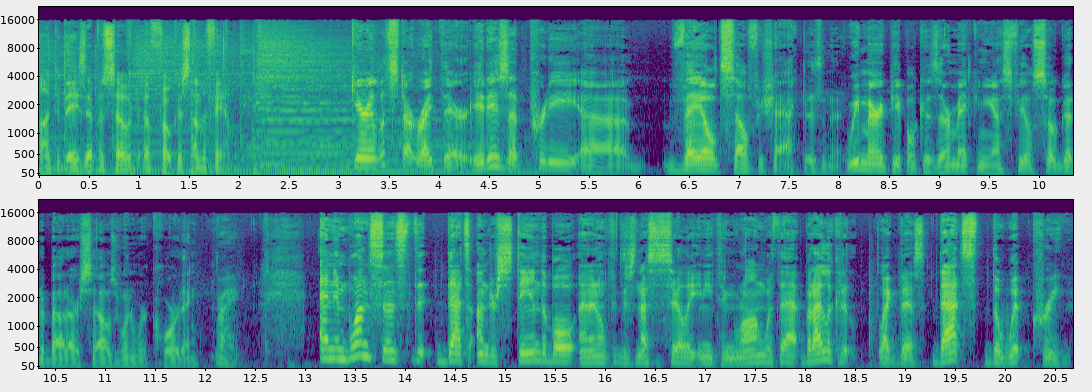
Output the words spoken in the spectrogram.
on today's episode of Focus on the Family. Gary, let's start right there. It is a pretty uh, veiled selfish act, isn't it? We marry people because they're making us feel so good about ourselves when we're courting. Right. And in one sense, th- that's understandable, and I don't think there's necessarily anything wrong with that. But I look at it like this that's the whipped cream.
